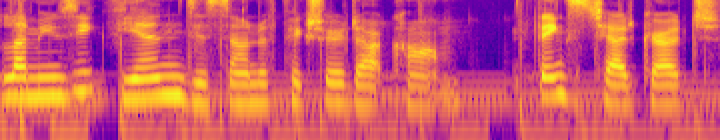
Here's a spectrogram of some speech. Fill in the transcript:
La musique vient de soundofpicture.com. Thanks, Chad Crouch.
